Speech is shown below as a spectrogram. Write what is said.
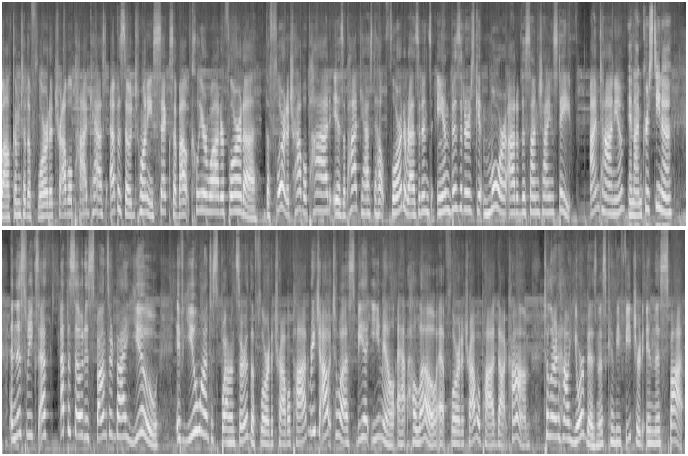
Welcome to the Florida Travel Podcast, episode 26 about Clearwater, Florida. The Florida Travel Pod is a podcast to help Florida residents and visitors get more out of the Sunshine State. I'm Tanya. And I'm Christina. And this week's episode is sponsored by you. If you want to sponsor the Florida Travel Pod, reach out to us via email at hello at floridatravelpod.com to learn how your business can be featured in this spot.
